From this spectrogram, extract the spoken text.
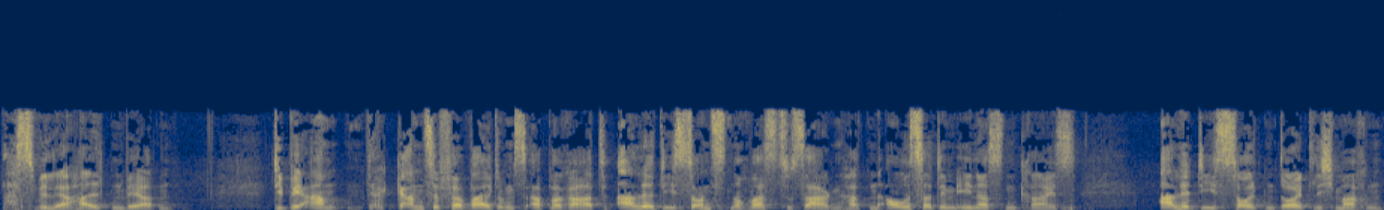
das will erhalten werden die Beamten, der ganze Verwaltungsapparat, alle, die sonst noch was zu sagen hatten, außer dem innersten Kreis, alle die sollten deutlich machen,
